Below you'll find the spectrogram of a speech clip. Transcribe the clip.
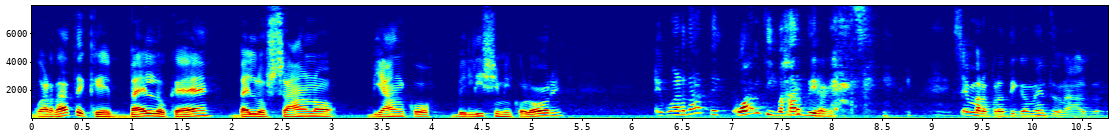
Guardate che bello che è, bello sano, bianco, bellissimi colori. E guardate quanti barbi ragazzi! Sembra praticamente un albero.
